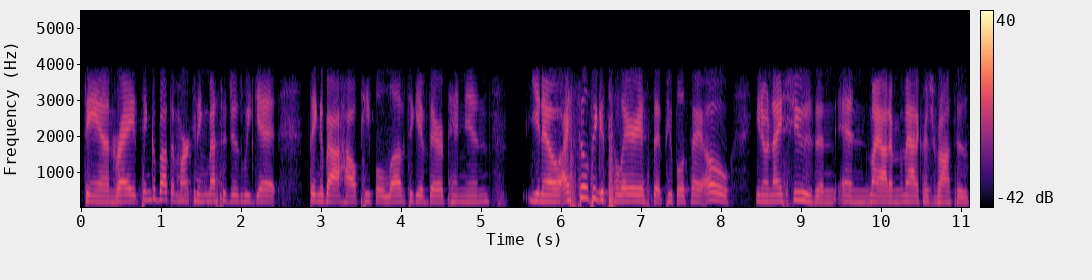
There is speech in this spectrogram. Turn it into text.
stand, right? Think about the marketing messages we get. Think about how people love to give their opinions you know, I still think it's hilarious that people say, "Oh, you know, nice shoes," and and my automatic response is,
